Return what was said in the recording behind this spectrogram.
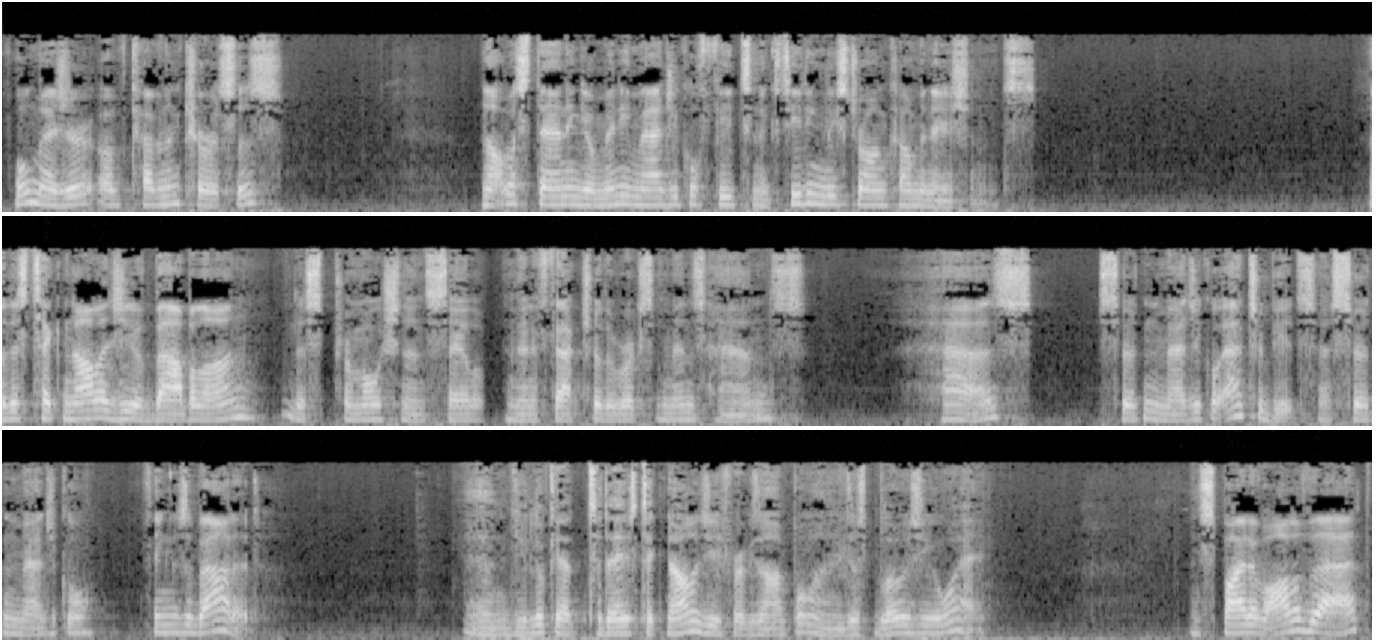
full measure of covenant curses, notwithstanding your many magical feats and exceedingly strong combinations. So this technology of Babylon, this promotion and sale and manufacture of the works of men's hands, has certain magical attributes, has certain magical things about it. And you look at today's technology, for example, and it just blows you away. In spite of all of that,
